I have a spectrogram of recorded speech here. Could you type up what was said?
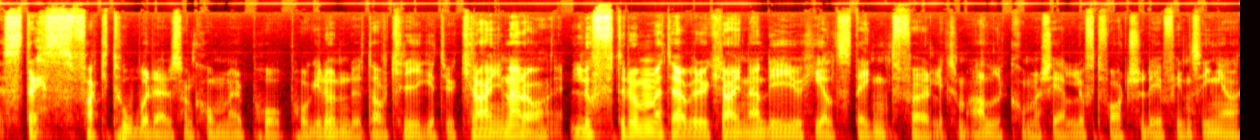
stressfaktorer som kommer på, på grund av kriget i Ukraina. Då. Luftrummet över Ukraina det är ju helt stängt för liksom all kommersiell luftfart så det finns inga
